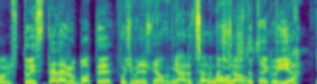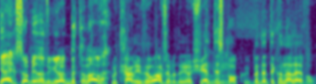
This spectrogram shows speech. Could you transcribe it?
Powiem, ci, tu jest tyle roboty, Później będziesz miał wymiary, to tylko będziesz chciał. do tego. I ja, ja jak zrobię na drugi rok betonowe, płytkami wyłożę, będę miał święty Mhm. spokój. Będę tylko nalewał.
